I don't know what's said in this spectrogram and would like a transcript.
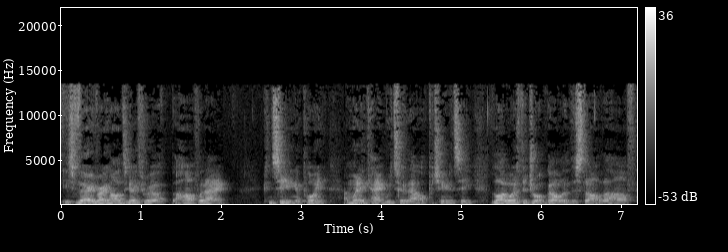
It's very, very hard to go through a, a half without conceding a point. And when it came, we took that opportunity. Likewise, the drop goal at the start of the half.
